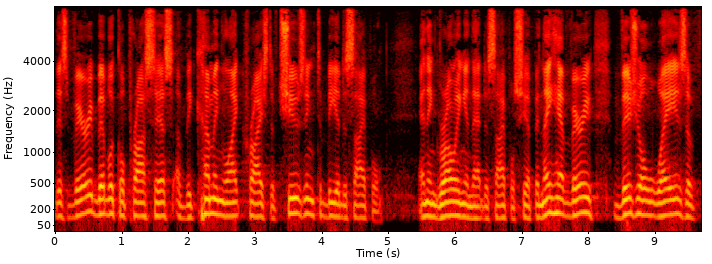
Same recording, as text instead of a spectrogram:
this very biblical process of becoming like Christ, of choosing to be a disciple, and then growing in that discipleship. And they have very visual ways of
